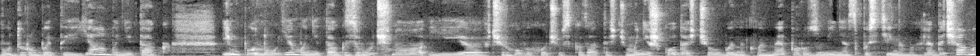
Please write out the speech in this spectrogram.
буду робити і я. Мені так імпонує, мені так зручно. І е, в чергове хочу сказати, що мені шкода, що виникли непорозуміння з постійними глядачами,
